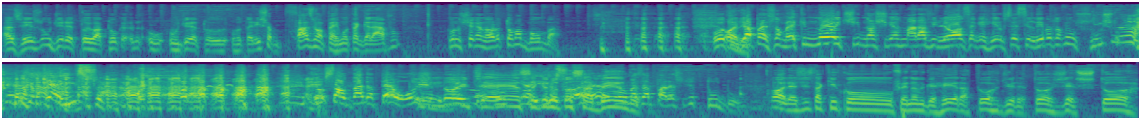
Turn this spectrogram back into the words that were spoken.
Às vezes o diretor e o ator, o, o diretor o roteirista fazem uma pergunta, gravam, quando chega na hora toma bomba. Outro Olha, dia apareceu uma mulher que noite nós tivemos maravilhosa, guerreiro. Você se lembra? Eu tomei um susto. o que é isso? Tenho saudade até hoje. Que noite é essa que, é que eu não tô sabendo? É, não, mas aparece de tudo. Olha, a gente está aqui com o Fernando Guerreiro, ator, diretor, gestor.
